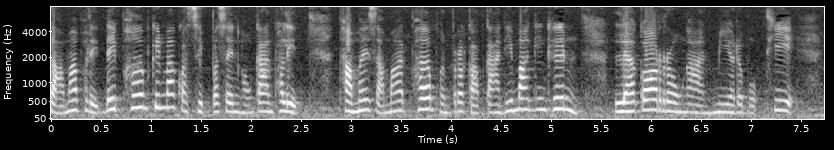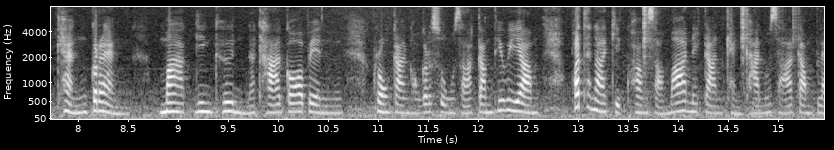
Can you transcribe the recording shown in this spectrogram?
สามารถผลิตได้เพิ่มขึ้นมากกว่า 10%ของการผลิตทำให้สามารถเพิ่มผลประกอบการที่มากยิ่งขึ้น แล้วก็โรงงานมีระบบที่แข็งแกร่ง มากยิ่งขึ้นนะคะ ก็เป็นโครงการของกระทรวงอุตสาหกรรมที่พยายามพัฒนาขีดความสามารถในการแข่งขันอุตสาหกรรมแปร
